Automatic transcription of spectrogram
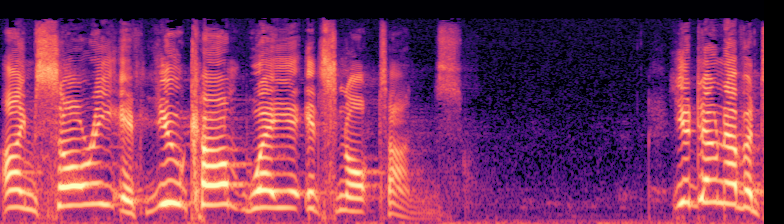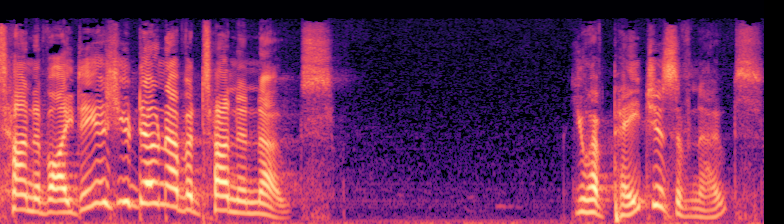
I'm sorry if you can't weigh it, it's not tons. You don't have a ton of ideas, you don't have a ton of notes. You have pages of notes.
